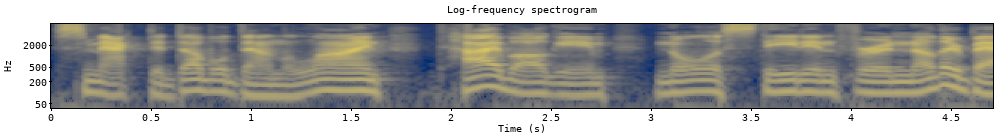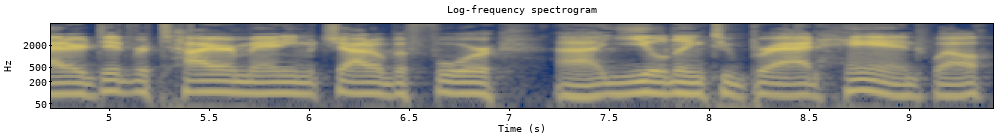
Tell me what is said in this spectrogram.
smacked a double down the line. Tie ball game. Nola stayed in for another batter, did retire Manny Machado before uh, yielding to Brad Hand. Well,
